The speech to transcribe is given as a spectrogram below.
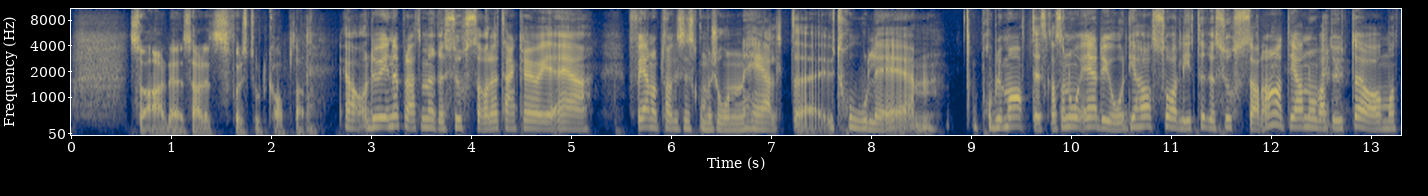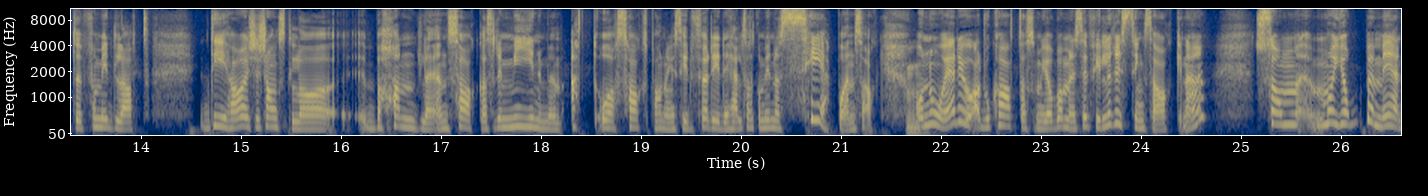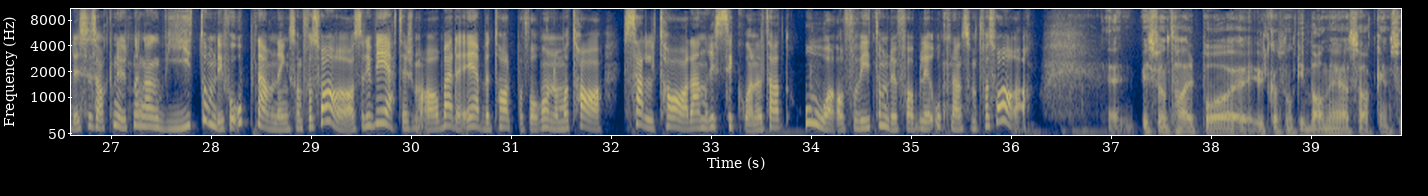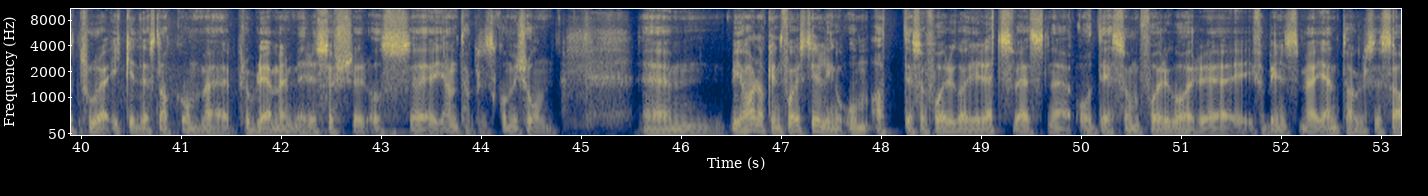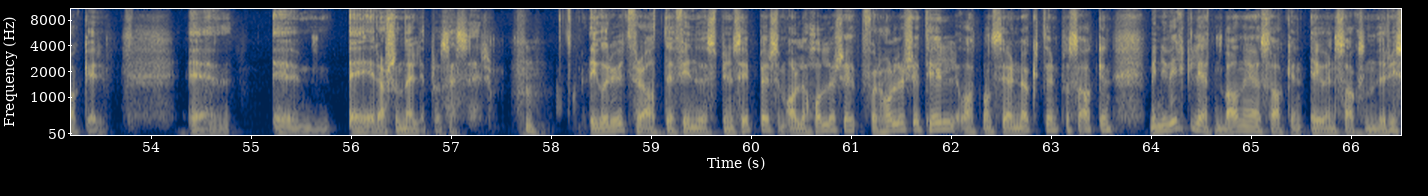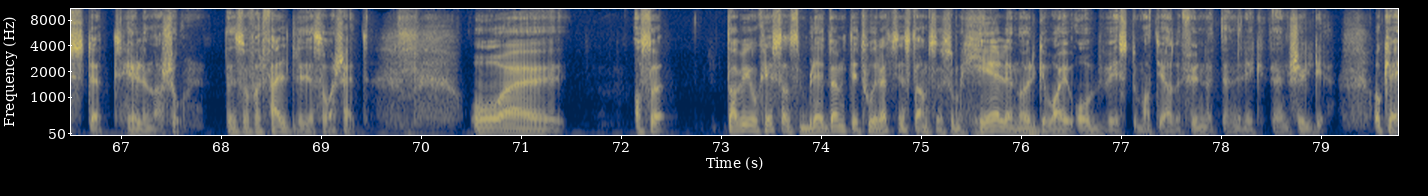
så, er det, så er det et for stort gap der. da. Ja, og Du er inne på dette med ressurser, og det tenker jeg er for Gjenopptakelseskommisjonen helt uh, utrolig um, problematisk. Altså nå er det jo, De har så lite ressurser da, at de har nå vært ute og måtte formidle at de har ikke sjanse til å behandle en sak. altså Det er minimum ett års saksbehandlingstid før de i det hele tatt kan begynne å se på en sak. Mm. Og Nå er det jo advokater som jobber med disse filleristingssakene som må jobbe med disse sakene uten engang vite om de får oppnevning som forsvarer. altså De vet ikke om arbeidet er betalt på forhånd, og må ta, selv ta den risikoen. Det tar et år å få vite om du får bli oppnevnt som forsvarer. Eh, hvis man tar på utgangspunkt i Baneheia-saken, så tror jeg ikke det er snakk om eh, problemer med ressurser hos eh, Gjentakelseskommisjonen. Vi har nok en forestilling om at det som foregår i rettsvesenet, og det som foregår i forbindelse med gjentakelsessaker, er rasjonelle prosesser. Hm. Vi går ut fra at det finnes prinsipper som alle seg, forholder seg til, og at man ser nøkternt på saken, men i virkeligheten, Baneheia-saken er jo en sak som rystet hele nasjonen. Det er så forferdelig, det som har skjedd. Og eh, altså da Viggo Kristiansen ble dømt i to rettsinstanser, som hele Norge var jo overbevist om at de hadde funnet den, den skyldige. Ok,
